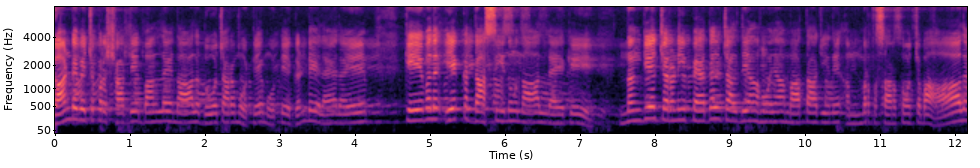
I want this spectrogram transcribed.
ਗੰਢ ਵਿੱਚ ਪ੍ਰਸ਼ਾਦੇ ਬਣ ਲਏ, ਨਾਲ ਦੋ ਚਾਰ ਮੋٹے ਮੋٹے ਗੰਢੇ ਲੈ ਲਏ। ਕੇਵਲ ਇੱਕ ਦਾਸੀ ਨੂੰ ਨਾਲ ਲੈ ਕੇ ਨੰਗੇ ਚਰਣੀ ਪੈਦਲ ਚੱਲਦਿਆਂ ਹੋਇਆਂ ਮਾਤਾ ਜੀ ਨੇ ਅੰਮ੍ਰਿਤਸਰ ਤੋਂ ਝਬਾਲ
